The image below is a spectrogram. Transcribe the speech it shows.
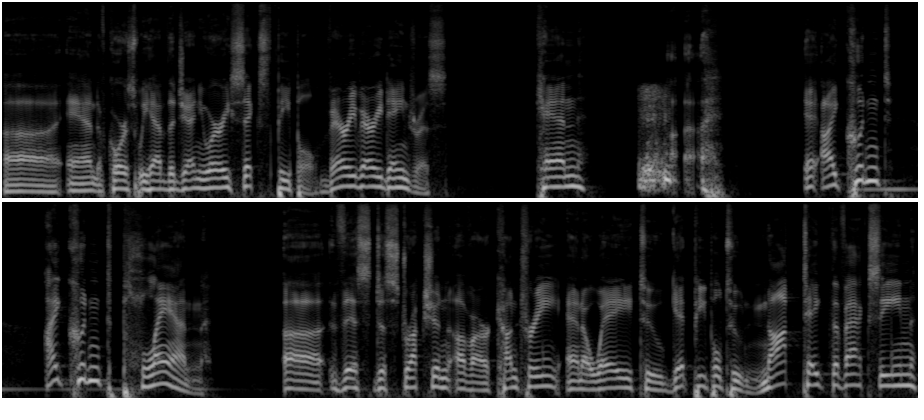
Uh, and of course, we have the January 6th people. Very, very dangerous. Ken, uh, I couldn't, I couldn't plan uh, this destruction of our country and a way to get people to not take the vaccine.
